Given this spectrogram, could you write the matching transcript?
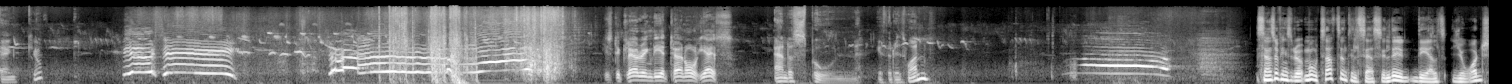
Thank you. Beauty! He's declaring the eternal yes. And a spoon, if there is one. Sen så finns det då motsatsen till Cecil, det är ju dels George,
